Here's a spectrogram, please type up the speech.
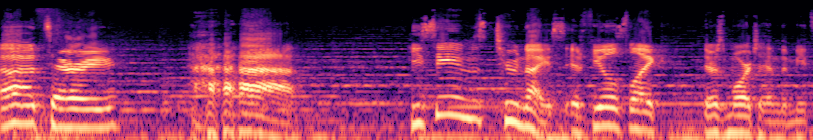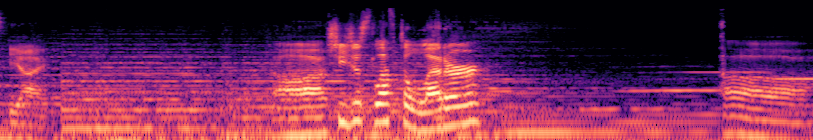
Ah, Terry. he seems too nice. It feels like there's more to him than meets the eye. Uh, she just left a letter. Uh,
